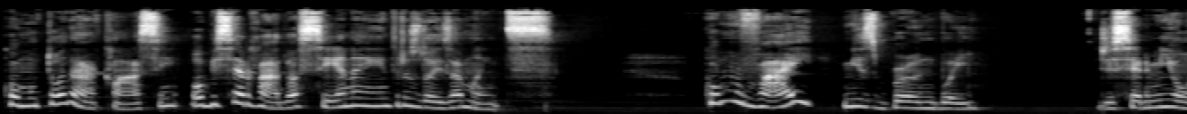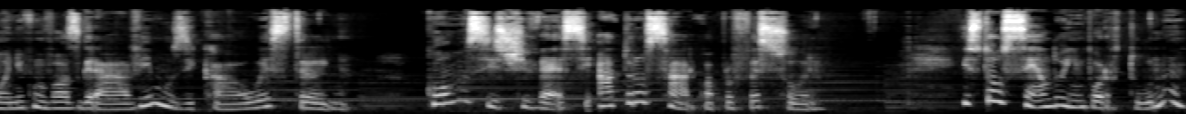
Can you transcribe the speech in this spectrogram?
como toda a classe, observado a cena entre os dois amantes. Como vai, Miss Brangway? Disse Hermione com voz grave, musical, estranha, como se estivesse a troçar com a professora. Estou sendo importuna?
